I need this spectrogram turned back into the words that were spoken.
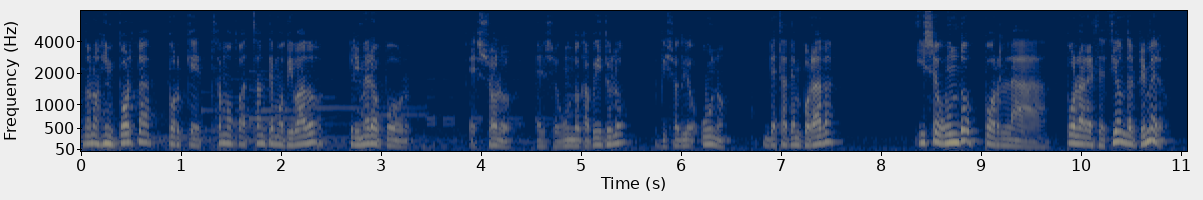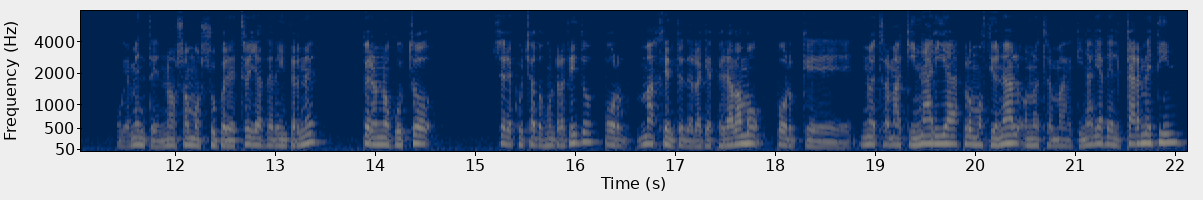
no nos importa porque estamos bastante motivados, primero por... es solo el segundo capítulo, episodio 1 de esta temporada, y segundo por la, por la recepción del primero. Obviamente no somos superestrellas de la internet, pero nos gustó ser escuchados un ratito por más gente de la que esperábamos, porque nuestra maquinaria promocional o nuestra maquinaria del carmetín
